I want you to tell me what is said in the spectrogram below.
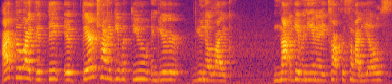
I feel like if they if they're trying to get with you and you're you know like not giving in and they talk to somebody else,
